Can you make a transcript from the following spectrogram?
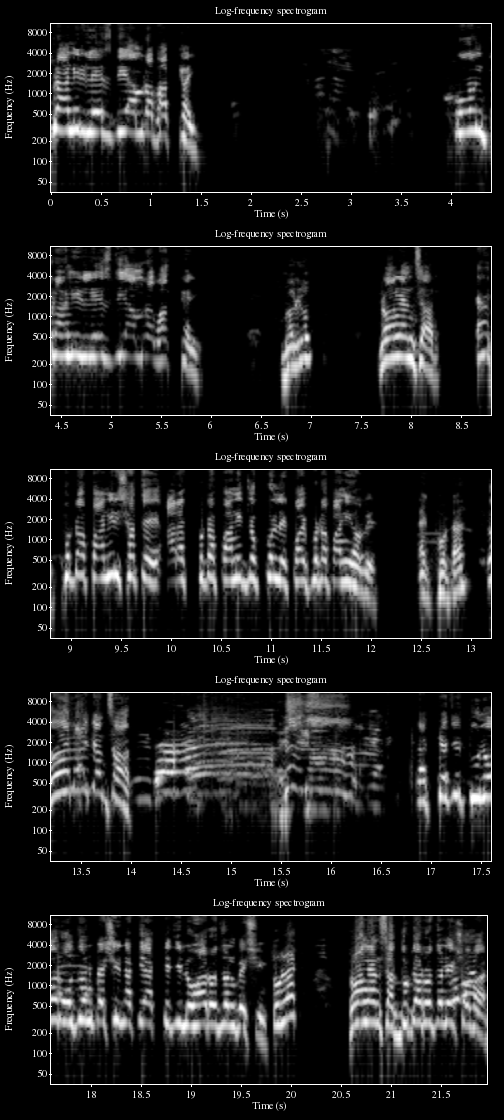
প্রাণীর লেজ দিয়ে আমরা ভাত খাই? কোন প্রাণীর লেজ দিয়ে আমরা ভাত খাই? গরু। Wrong answer. এক ফোঁটা পানির সাথে আর এক ফোঁটা পানি যোগ করলে কয় ফোঁটা পানি হবে? এক ফোঁটা। রাইট অ্যান্সার এক কেজি তুলোর ওজন বেশি নাকি এক কেজি লোহার ওজন বেশি? তুলা রং অ্যান্সার দুটার ওজনের সমান।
